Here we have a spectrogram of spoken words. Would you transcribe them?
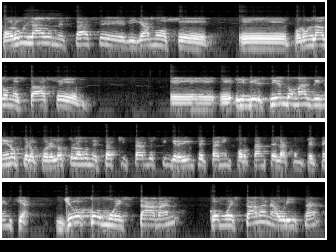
por un lado me estás, eh, digamos, eh, eh, por un lado me estás invirtiendo más dinero, pero por el otro lado me estás quitando este ingrediente tan importante de la competencia. Yo como estaban, como estaban ahorita,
